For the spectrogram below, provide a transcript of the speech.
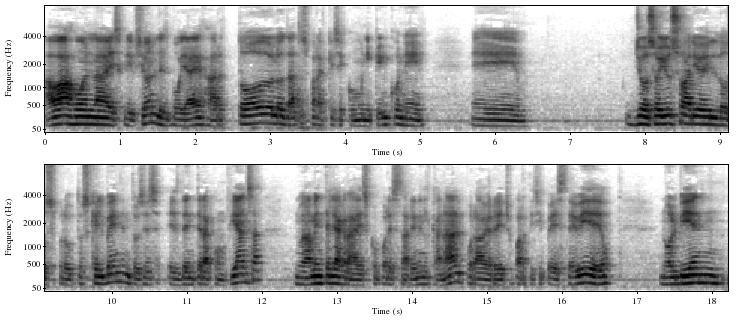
Abajo en la descripción les voy a dejar todos los datos para que se comuniquen con él. Eh, yo soy usuario de los productos que él vende, entonces es de entera confianza. Nuevamente le agradezco por estar en el canal, por haber hecho partícipe de este video. No olviden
